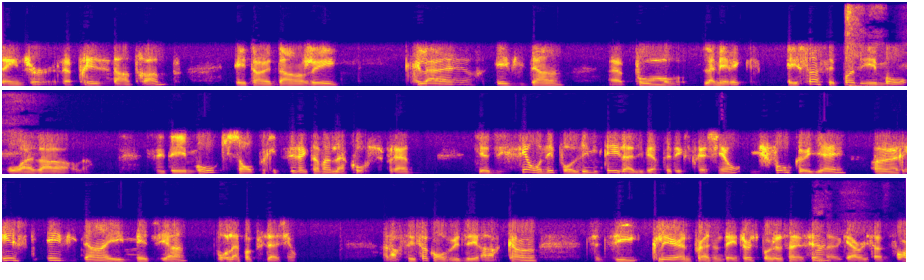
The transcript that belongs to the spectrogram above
danger. Le président Trump est un danger clair, évident euh, pour l'Amérique. Et ça, c'est pas des mots au hasard. C'est des mots qui sont pris directement de la Cour suprême, qui a dit si on est pour limiter la liberté d'expression, il faut qu'il y ait un risque évident et immédiat pour la population. Alors, c'est ça qu'on veut dire. Alors, quand tu dis clear and present danger, c'est pas juste un film de Garrison Ford.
